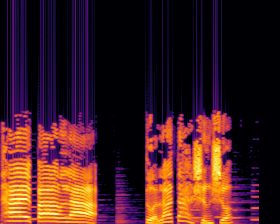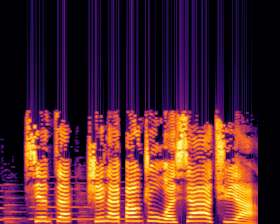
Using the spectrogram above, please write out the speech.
太棒啦！朵拉大声说：“现在谁来帮助我下去呀？”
